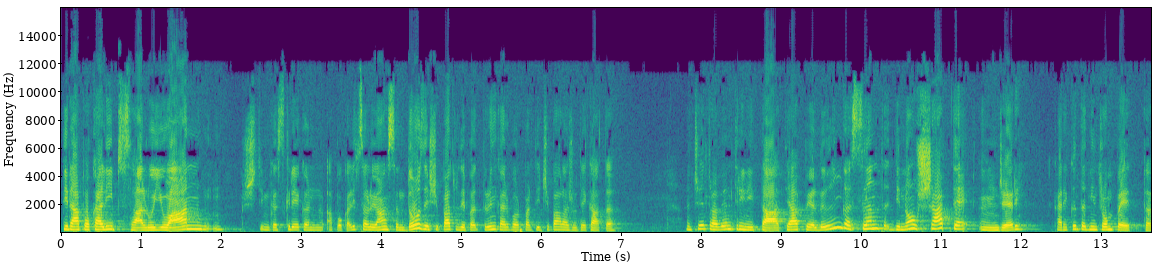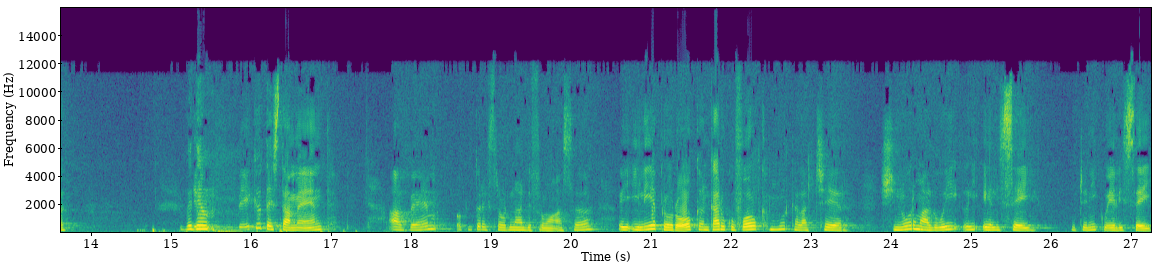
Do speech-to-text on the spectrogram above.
din Apocalipsa lui Ioan. Știm că scrie că în Apocalipsa lui Ioan sunt 24 de bătrâni care vor participa la judecată. În centru avem Trinitatea, pe lângă sunt din nou șapte îngeri care cântă din trompetă. Vedem... În Vechiul Testament avem o pictură extraordinar de frumoasă, e Ilie proroc în carul cu foc murcă la cer și în urma lui îi Elisei, ucenicul Elisei.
